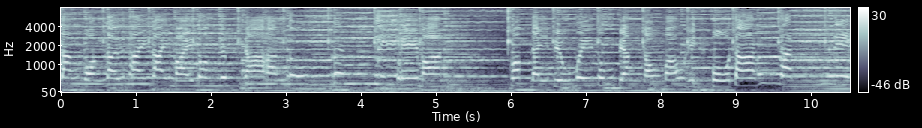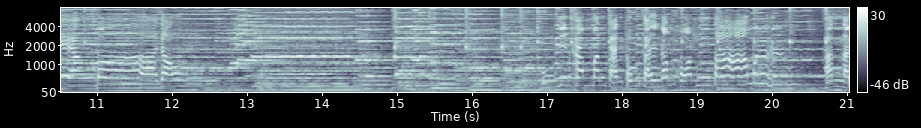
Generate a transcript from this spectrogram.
tăng quảng nơi thay lại mày con giúp trả hàng tung đứng khi màn góp đầy phiêu mi tung bèn cầu máu đi phù tán ngăn riêng ma giàu Hù yên khăm ăn cảnh thủng thầy ngắm hột ta mưa ทยในใหม่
